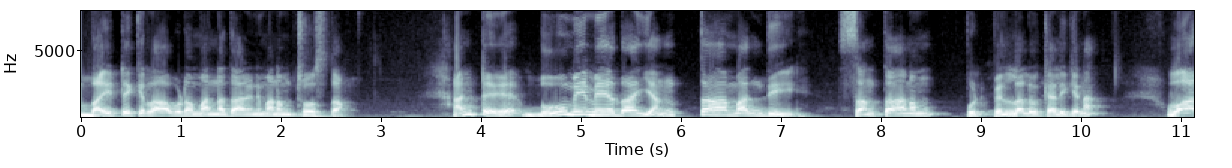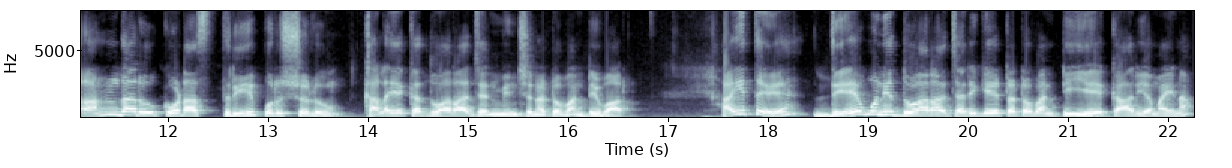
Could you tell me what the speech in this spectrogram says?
బయటికి రావడం అన్న దానిని మనం చూస్తాం. అంటే భూమి మీద ఎంతమంది సంతానం పు- పిల్లలు కలిగిన వారందరూ కూడా స్త్రీ పురుషులు కలయిక ద్వారా జన్మించినటువంటి వారు. అయితే దేవుని ద్వారా జరిగేటటువంటి ఏ కార్యమైనా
